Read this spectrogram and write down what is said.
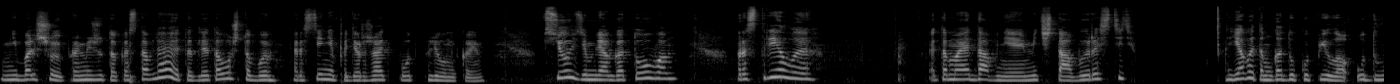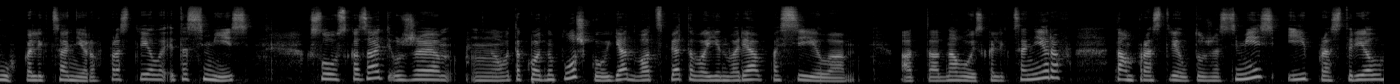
Небольшой промежуток оставляю. Это для того, чтобы растение подержать под пленкой. Все, земля готова. Прострелы это моя давняя мечта вырастить. Я в этом году купила у двух коллекционеров прострелы. Это смесь. К слову сказать, уже вот такую одну плошку я 25 января посеяла от одного из коллекционеров. Там прострел тоже смесь и прострел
